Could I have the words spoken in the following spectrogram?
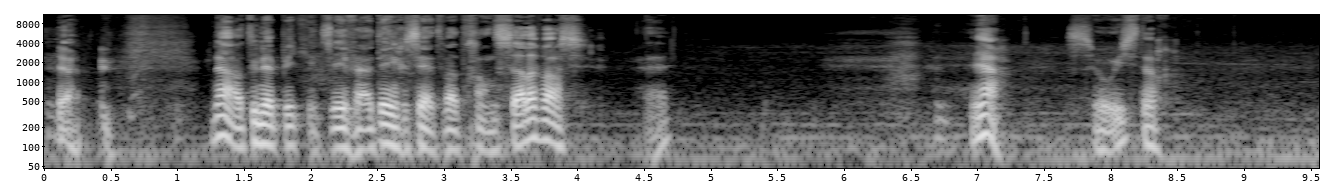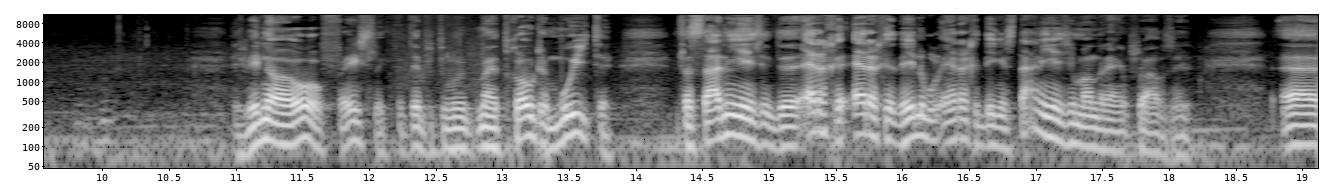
ja. Nou, toen heb ik het even uiteengezet wat Gans zelf was. Hè? Ja, zo is toch. Ik weet nou, oh, vreselijk. Dat heb ik toen met, grote moeite. Dat staat niet eens in de erge, erge, een heleboel erge dingen staan niet eens in Mandarijn op 12. Uh,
